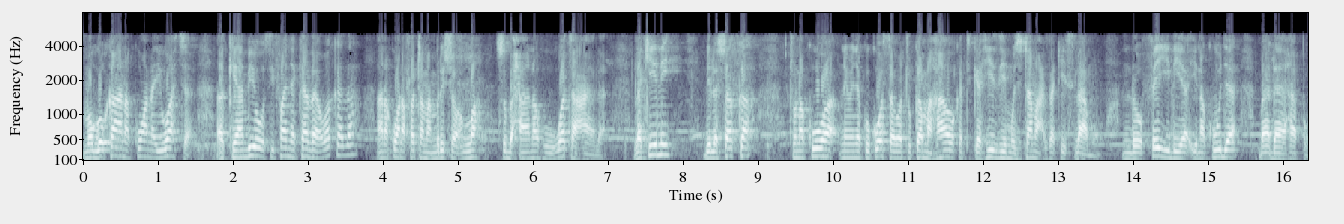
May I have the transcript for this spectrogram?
mogoka anakuwa anaiwacha. Akiambiwa usifanye kadha wa kadha anakuwa anafuata maamrisho ya allah subhanahu wa taala. Lakini bila shaka tunakuwa ni wenye kukosa watu kama hao katika hizi mujtama za kiislamu. Ndo feilia inakuja baada ya hapo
